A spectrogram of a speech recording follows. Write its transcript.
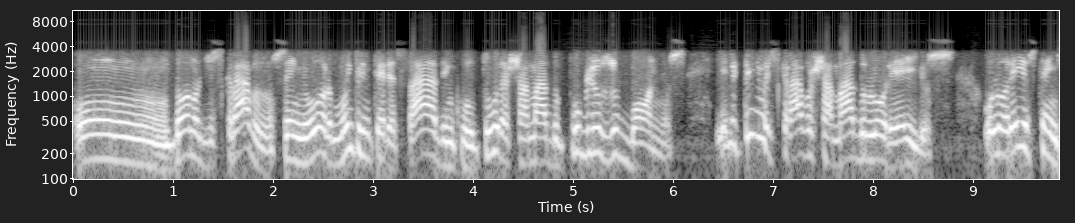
um dono de escravos, um senhor muito interessado em cultura chamado Publio Zubonius. Ele tem um escravo chamado Loreios. O Loureios tem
